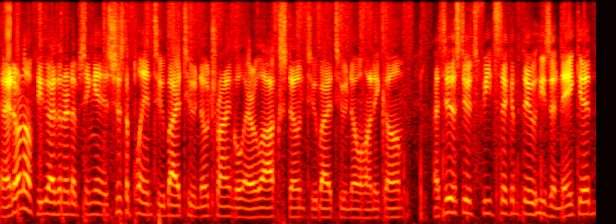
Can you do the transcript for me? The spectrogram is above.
And I don't know if you guys ended up seeing it, it's just a plain 2x2, no triangle airlock, stone 2x2, no honeycomb. I see this dude's feet sticking through, he's a naked.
